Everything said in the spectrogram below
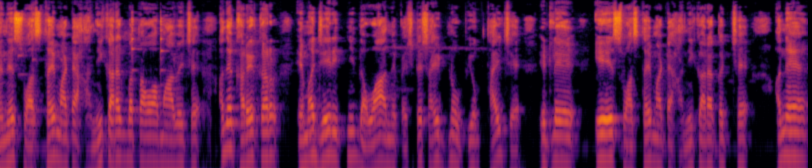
એને સ્વાસ્થ્ય માટે હાનિકારક બતાવવામાં આવે છે. અને ખરેખર એમાં જે રીતની દવા અને પેસ્ટિસાઇડનો ઉપયોગ થાય છે, એટલે એ સ્વાસ્થ્ય માટે હાનિકારક જ છે. અને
